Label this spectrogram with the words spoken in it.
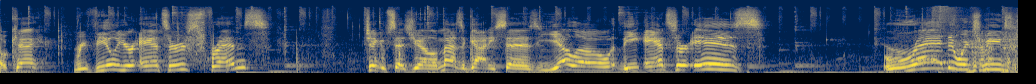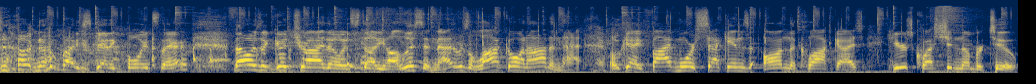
Okay, reveal your answers, friends. Jacob says yellow. Mazzagatti says yellow. The answer is red, which means no, nobody's getting points there. That was a good try, though, in study hall. Listen, that was a lot going on in that. Okay, five more seconds on the clock, guys. Here's question number two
